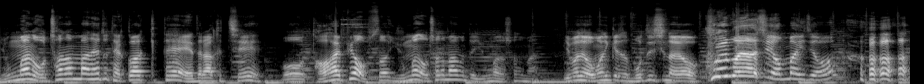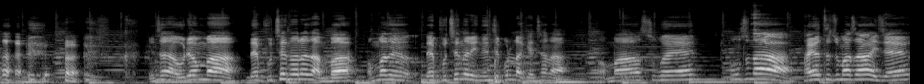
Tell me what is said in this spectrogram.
육만 5천원만 해도 될 것 같아 얘들아 그치? 뭐 더 할 필요 없어 6만 5천원만 하면 돼 6만 5천원만 이번에 어머니께서 뭐 드시나요? 굶어야지 엄마 이제 어? 괜찮아 우리 엄마. 내 부채널은 안 봐. 엄마는 내 부채널이 있는지 몰라. 괜찮아. 엄마 수고해. 홍순아 다이어트 좀 하자 이제.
